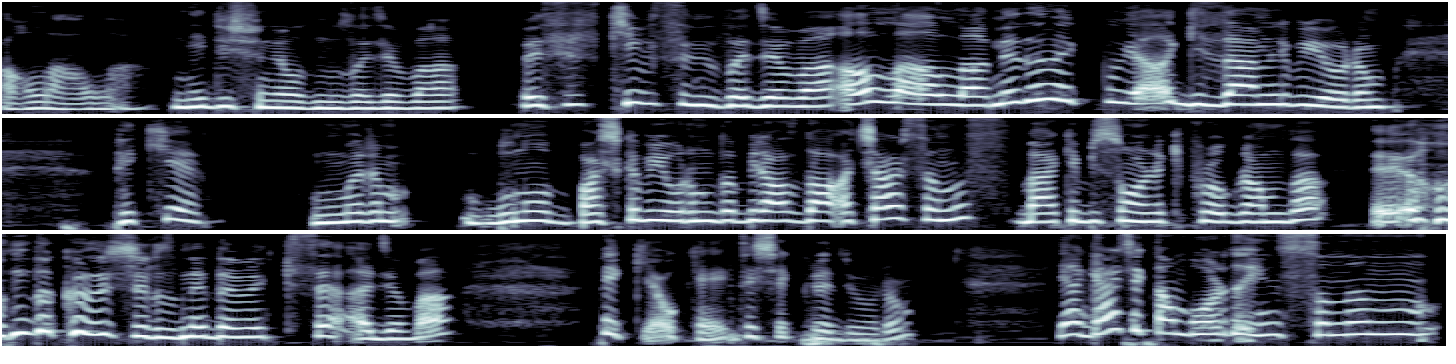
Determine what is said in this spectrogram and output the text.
Allah Allah. Ne düşünüyordunuz acaba? Ve siz kimsiniz acaba? Allah Allah. Ne demek bu ya? Gizemli bir yorum. Peki umarım bunu başka bir yorumda biraz daha açarsanız belki bir sonraki programda e, onu da konuşuruz. Ne demekse acaba? Peki okey teşekkür ediyorum. Ya gerçekten bu arada insanın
